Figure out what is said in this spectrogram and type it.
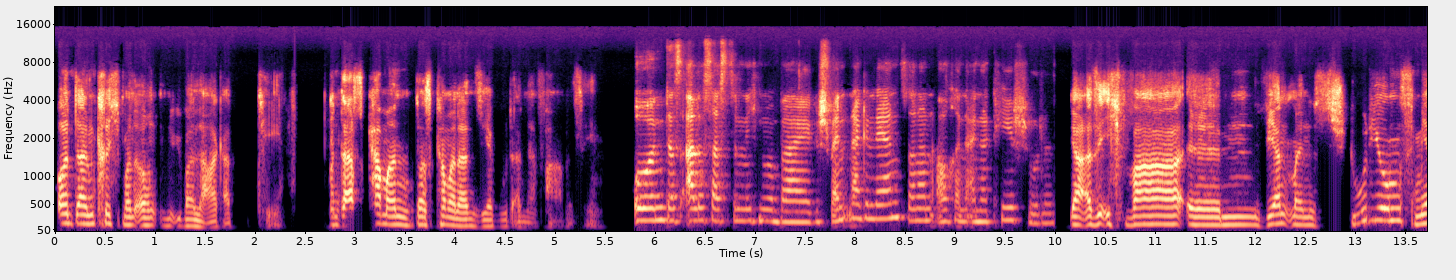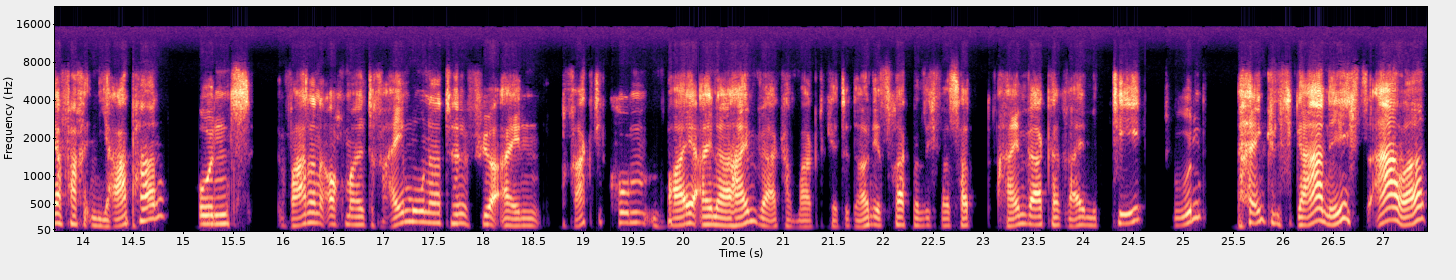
Und dann kriegt man irgendeinen überlagerten Tee. Und das kann man, das kann man dann sehr gut an der Farbe sehen. Und das alles hast du nicht nur bei Geschwendner gelernt, sondern auch in einer Teeschule. Ja, also ich war ähm, während meines Studiums mehrfach in Japan und war dann auch mal drei Monate für ein Praktikum bei einer Heimwerkermarktkette da. Und jetzt fragt man sich, was hat Heimwerkerei mit Tee zu tun? Eigentlich gar nichts, aber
